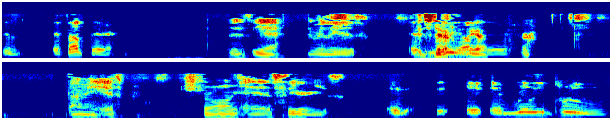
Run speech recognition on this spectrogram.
It's, it's up there. It's, yeah, it really is. It's, it's really up there. I mean, it's strong and serious. It, it, it really proves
